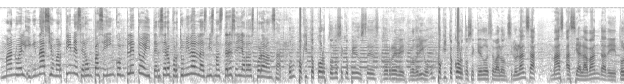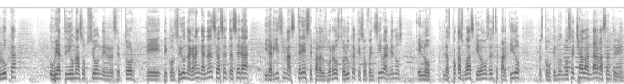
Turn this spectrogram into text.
Manuel Ignacio Martínez, era un pase incompleto y tercera oportunidad, las mismas 13 yardas por avanzar. Un poquito corto, no sé qué opinan ustedes, no Rodrigo. Un poquito corto se quedó ese balón. Si lo lanza más hacia la banda de Toluca, hubiera tenido más opción el receptor de, conseguir una gran ganancia. Va a ser tercera y larguísimas 13 para los Borreros Toluca, que es ofensiva, al menos en las pocas jugadas que llevamos de este partido, pues como que no se ha echado a andar bastante bien.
